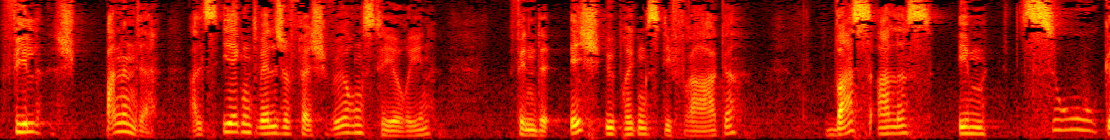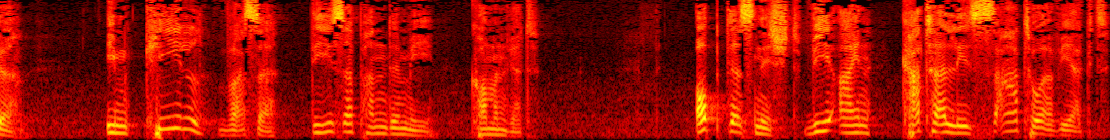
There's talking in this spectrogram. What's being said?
Viel spannender als irgendwelche Verschwörungstheorien finde ich übrigens die Frage, was alles im Zuge, im Kielwasser dieser Pandemie kommen wird. Ob das nicht wie ein Katalysator wirkt,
